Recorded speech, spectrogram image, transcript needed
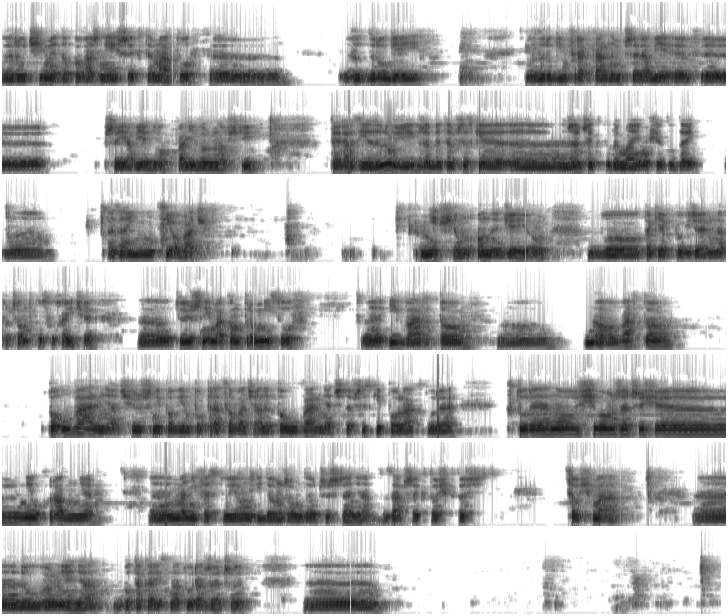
Wrócimy do poważniejszych tematów w drugiej, w drugim fraktalnym przerabie, przejawieniu fali wolności. Teraz jest luzik, żeby te wszystkie rzeczy, które mają się tutaj E, zainicjować. Niech się one dzieją, bo tak jak powiedziałem na początku, słuchajcie, e, tu już nie ma kompromisów e, i warto, no, warto pouwalniać, już nie powiem popracować, ale pouwalniać te wszystkie pola, które, które no, siłą rzeczy się nieuchronnie Y, manifestują i dążą do oczyszczenia. Zawsze ktoś, ktoś coś ma y, do uwolnienia, bo taka jest natura rzeczy. Y,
